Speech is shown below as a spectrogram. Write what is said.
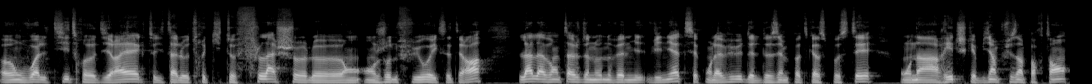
on voit le titre direct, tu as le truc qui te flash le, en, jaune fluo, etc. Là, l'avantage de nos nouvelles vignettes, c'est qu'on l'a vu dès le deuxième podcast posté, on a un reach qui est bien plus important,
